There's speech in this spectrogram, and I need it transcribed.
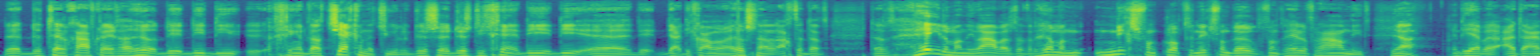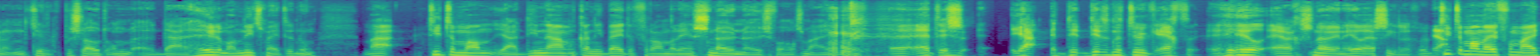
de, de Telegraaf kreeg al heel, die, die, die ging het wel checken natuurlijk. Dus, dus die, die, die, die, ja, die kwamen wel heel snel achter dat, dat het helemaal niet waar was. Dat er helemaal niks van klopte, niks van deugde van het hele verhaal niet. ja. En die hebben uiteindelijk natuurlijk besloten om daar helemaal niets mee te doen. Maar Tieteman, ja, die naam kan niet beter veranderen in Sneuneus volgens mij. Het is, ja, dit, dit is natuurlijk echt heel erg sneu en heel erg zielig. Tieteman heeft voor mij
